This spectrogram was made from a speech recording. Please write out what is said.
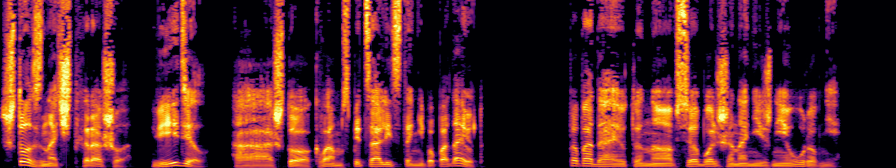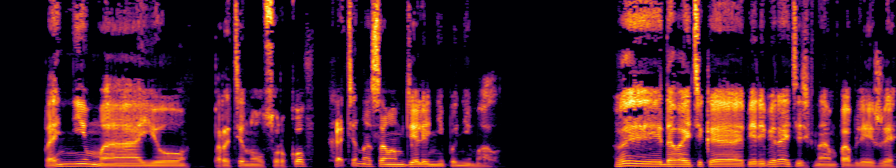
«Что значит хорошо? Видел? А что, к вам специалисты не попадают?» «Попадают, но все больше на нижние уровни». «Понимаю», — протянул Сурков, хотя на самом деле не понимал. «Вы давайте-ка перебирайтесь к нам поближе,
